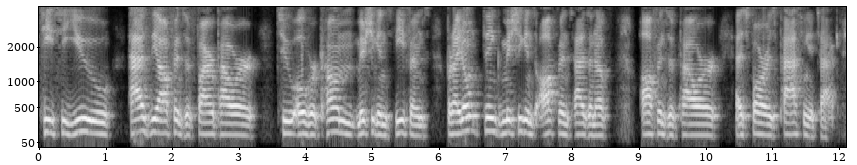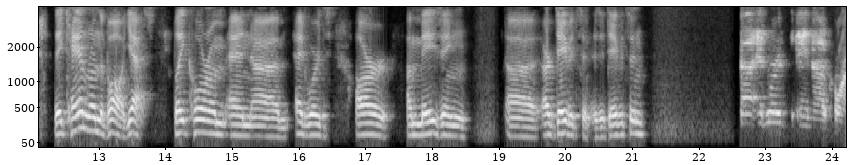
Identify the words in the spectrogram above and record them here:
TCU has the offensive firepower to overcome Michigan's defense, but I don't think Michigan's offense has enough offensive power as far as passing attack. They can run the ball, yes. Blake Corum and uh, Edwards are amazing. Uh, or Davidson, is it Davidson? Uh, Edwards and uh, Corum.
